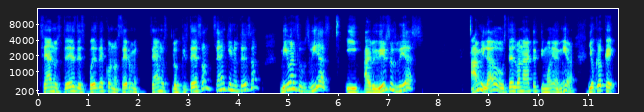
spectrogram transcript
sean ustedes después de conocerme, sean lo que ustedes son, sean quien ustedes son, vivan sus vidas y al vivir sus vidas a mi lado, ustedes van a dar testimonio de mí. Yo creo que,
